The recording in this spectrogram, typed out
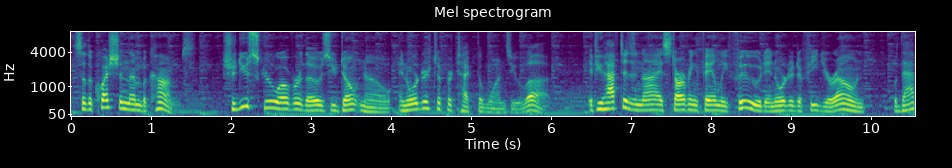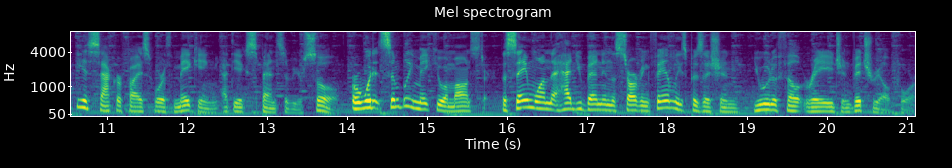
So the question then becomes should you screw over those you don't know in order to protect the ones you love? If you have to deny starving family food in order to feed your own, would that be a sacrifice worth making at the expense of your soul? Or would it simply make you a monster? The same one that had you been in the starving family's position, you would have felt rage and vitriol for.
